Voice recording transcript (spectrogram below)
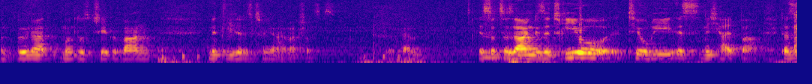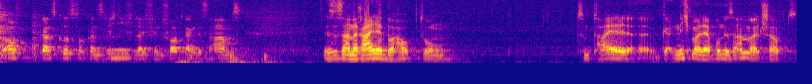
Und Böhnhardt, Mundus, Zschäpe waren Mitglieder des Thüringer Heimatschutzes. Ist sozusagen diese Trio-Theorie ist nicht haltbar. Das ist auch ganz kurz noch ganz wichtig, vielleicht für den Fortgang des Abends. Es ist eine reine Behauptung, zum Teil äh, nicht mal der Bundesanwaltschaft,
